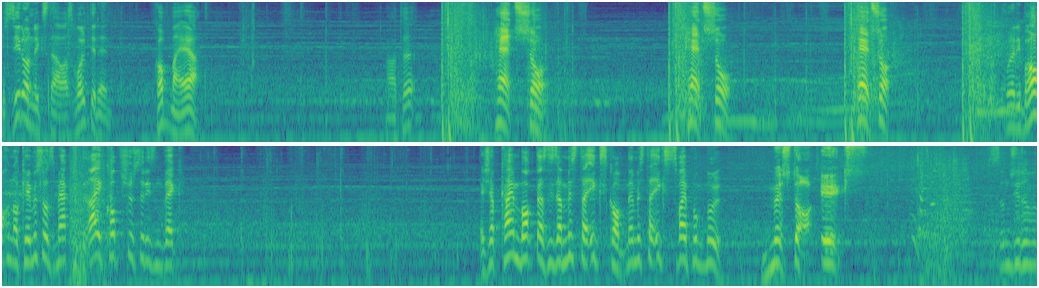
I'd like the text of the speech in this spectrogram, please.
Ich seh doch nix da. Was wollt ihr denn? Kommt mal her. Warte. Headshot. Headshot. Headshot. Oder die brauchen, okay, müssen wir uns merken, drei Kopfschüsse, die sind weg. Ich habe keinen Bock, dass dieser Mr. X kommt, ne? Mr. X 2.0. Mr. X. Sanjirama.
